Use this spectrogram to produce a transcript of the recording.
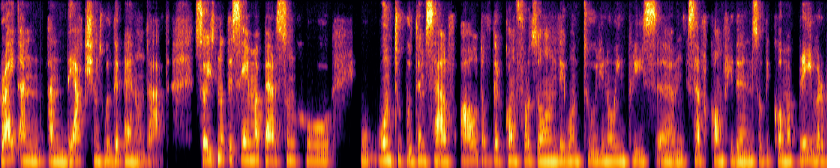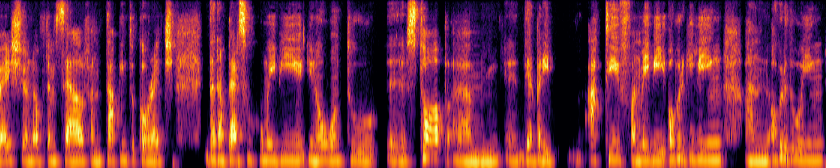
right? And and the actions will depend on that. So it's not the same a person who want to put themselves out of their comfort zone. They want to you know increase um, self-confidence or become a braver version of themselves and tap into courage than a person who maybe you know want to uh, stop um, they're very active and maybe overgiving and overdoing.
